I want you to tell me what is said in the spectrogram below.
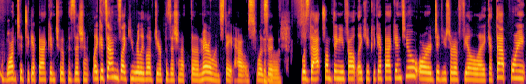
wanted to get back into a position like it sounds like you really loved your position at the Maryland State House. Was it mhm. was that something you felt like you could get back into or did you sort of feel like at that point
